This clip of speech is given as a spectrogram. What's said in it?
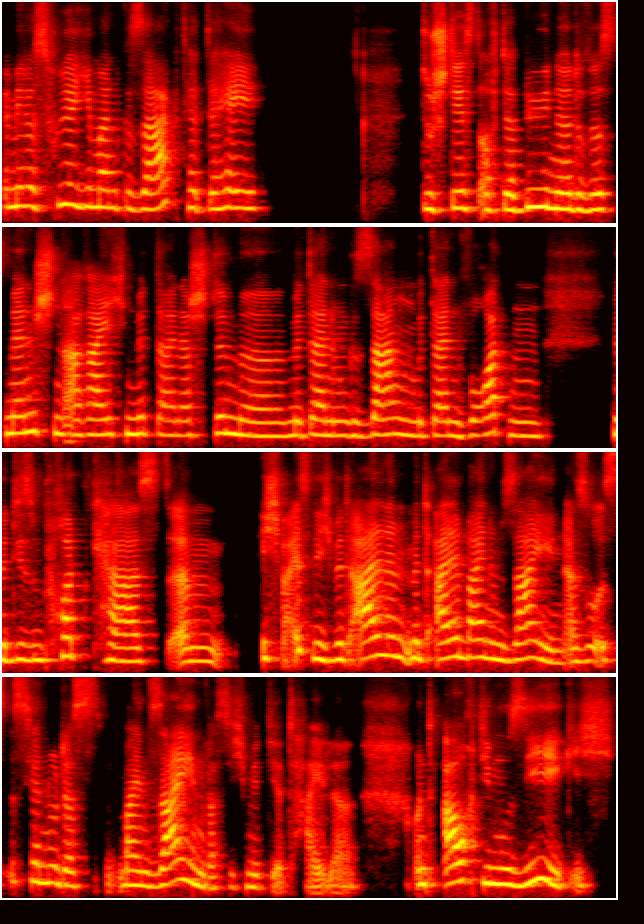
wenn mir das früher jemand gesagt hätte, hey, du stehst auf der Bühne, du wirst Menschen erreichen mit deiner Stimme, mit deinem Gesang, mit deinen Worten, mit diesem Podcast. Ähm, ich weiß nicht, mit allem, mit all meinem Sein. Also es ist ja nur das, mein Sein, was ich mit dir teile. Und auch die Musik. Ich,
